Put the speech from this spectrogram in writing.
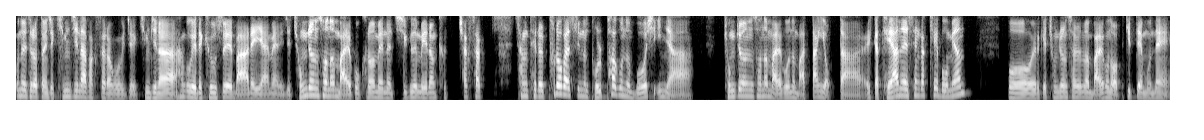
오늘 들었던 이제 김진아 박사라고 이제 김진아 한국외대 교수의 말에 의하면 이제 종전 선언 말고 그러면은 지금의 이런 교착 상태를 풀어갈 수 있는 돌파구는 무엇이 있냐? 종전 선언 말고는 마땅히 없다. 그러니까 대안을 생각해 보면 뭐 이렇게 종전 선언 말고는 없기 때문에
